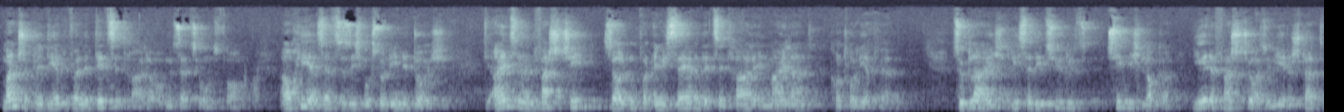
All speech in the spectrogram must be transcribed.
Manche plädierten für eine dezentrale Organisationsform. Auch hier setzte sich Mussolini durch. Die einzelnen Fasci sollten von Emissären der Zentrale in Mailand kontrolliert werden. Zugleich ließ er die Zügel ziemlich locker. Jede Fascio, also jede Stadt,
